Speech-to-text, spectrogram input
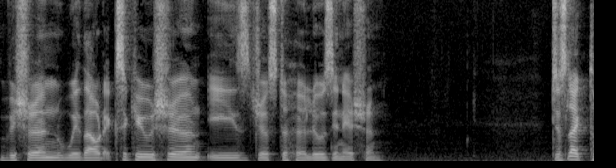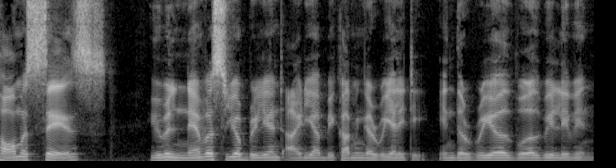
Vision without execution is just a hallucination. Just like Thomas says, you will never see your brilliant idea becoming a reality in the real world we live in.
